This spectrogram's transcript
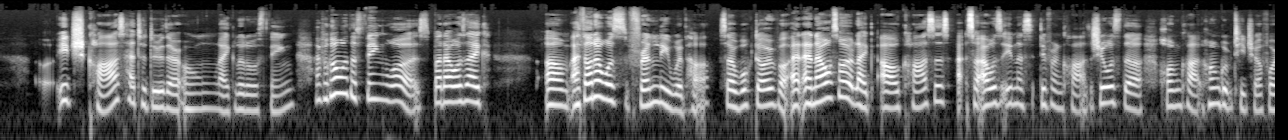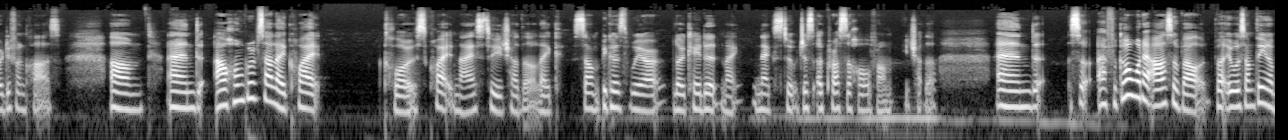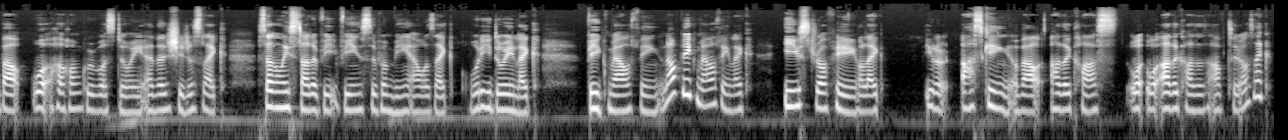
uh, each class had to do their own like little thing. I forgot what the thing was, but I was like um, I thought I was friendly with her, so I walked over, and and I also like our classes. uh, So I was in a different class. She was the home class, home group teacher for a different class, um, and our home groups are like quite close, quite nice to each other. Like some because we are located like next to, just across the hall from each other, and so I forgot what I asked about, but it was something about what her home group was doing, and then she just like suddenly started be, being super mean. I was like, "What are you doing?" Like big mouthing, not big mouthing, like eavesdropping or like you know asking about other class what what other classes are up to. I was like,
